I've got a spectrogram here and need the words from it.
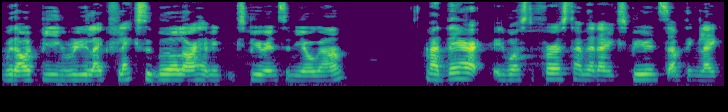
without being really like flexible or having experience in yoga. But there, it was the first time that I experienced something like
